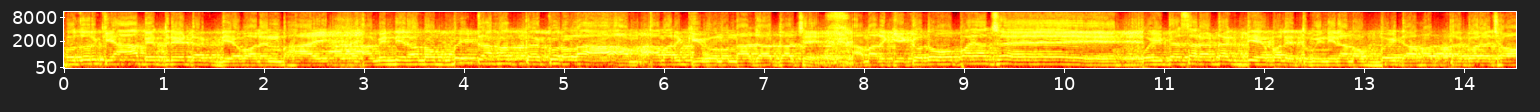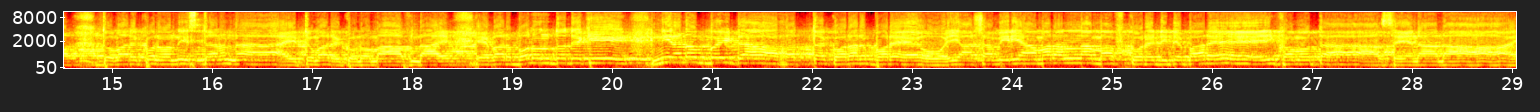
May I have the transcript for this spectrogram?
হুজুরকে আবেদ্রে ডাক দিয়ে বলেন, ভাই, আমি নিরানব্বইটা হত্যা করলাম। আমার কি কোনো নাজাদ আছে? আমার কি কোনো উপায় আছে? ওই বেচারা ডাক দিয়ে বলে, তুমি নিরানব্বইটা হত্যা করেছ। তোমার কোনো নিস্তার নাই, তোমার কোনো মাফ নাই। এবার বলুন তো দেখি, নিরানব্বইটা হত্যা করার পরে ওই আসামিরি আমার আল্লাহ মাফ করে দিতে পারে, এই ক্ষমতা আছে না নাই?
